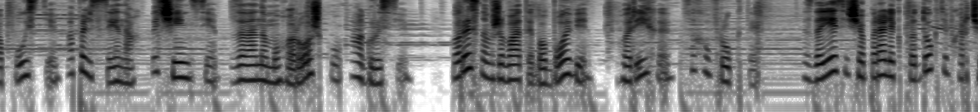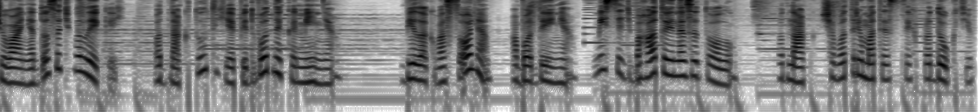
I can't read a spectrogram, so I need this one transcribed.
капусті, апельсинах, печінці, зеленому горошку, агрусі. Корисно вживати бобові, горіхи, сухофрукти. Здається, що перелік продуктів харчування досить великий, однак тут є підводне каміння. Біла квасоля або диня містять багато інезитолу. Однак, щоб отримати з цих продуктів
